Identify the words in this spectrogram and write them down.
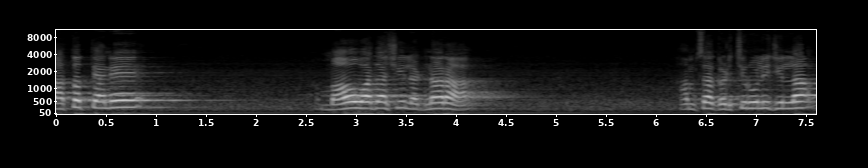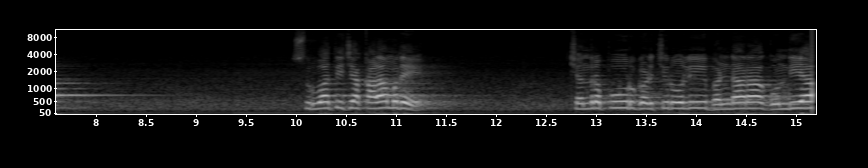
सातत्याने माओवादाशी लढणारा आमचा गडचिरोली जिल्हा सुरुवातीच्या काळामध्ये चंद्रपूर गडचिरोली भंडारा गोंदिया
